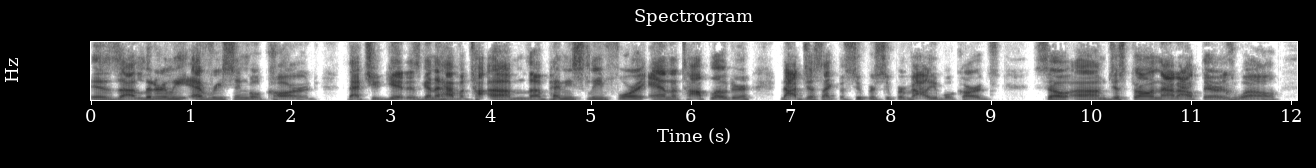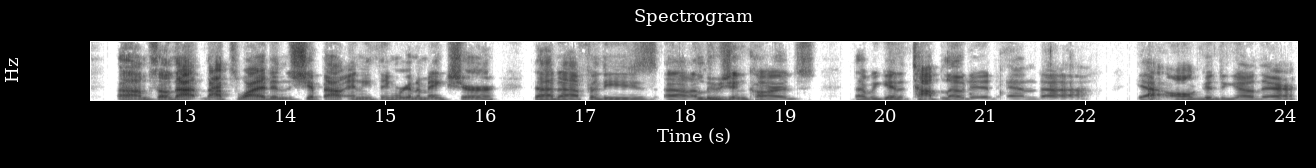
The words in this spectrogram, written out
is uh, literally every single card that you get is going to have a top, um, the penny sleeve for it and a top loader, not just like the super super valuable cards. So um, just throwing that out there as well. Um, so that that's why I didn't ship out anything. We're gonna make sure that uh, for these uh, illusion cards that we get it top loaded and uh, yeah, all good to go there.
